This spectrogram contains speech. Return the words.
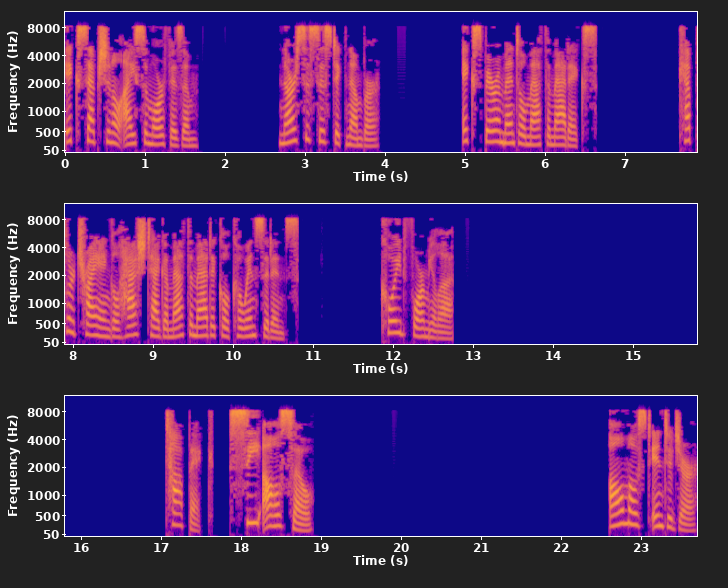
Exceptional isomorphism. Narcissistic number. Experimental mathematics. Kepler triangle Hashtag a mathematical coincidence. Koide formula. Topic. See also. Almost integer.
